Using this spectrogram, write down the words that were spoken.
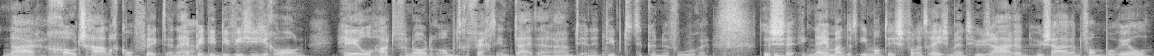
naar grootschalig conflict. En dan heb je die divisie gewoon heel hard voor nodig om het gevecht in tijd en ruimte in de diepte te kunnen voeren. Dus uh, ik neem aan dat iemand is van het regiment Huzaren, Huzaren van Boreel.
